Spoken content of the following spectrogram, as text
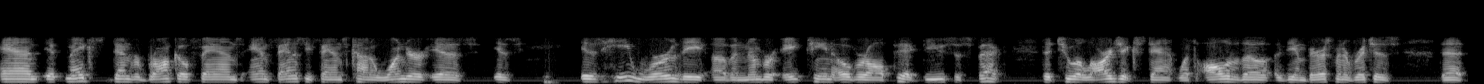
and it makes Denver Bronco fans and fantasy fans kind of wonder is is is he worthy of a number 18 overall pick? Do you suspect that to a large extent, with all of the the embarrassment of riches that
